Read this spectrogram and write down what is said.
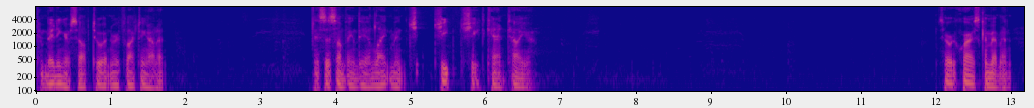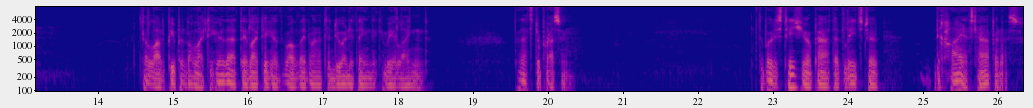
committing yourself to it and reflecting on it. This is something the Enlightenment cheat sheet can't tell you. So it requires commitment. A lot of people don't like to hear that. They like to hear, well, they don't have to do anything, they can be enlightened. But that's depressing. The Buddha is teaching you a path that leads to the highest happiness.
